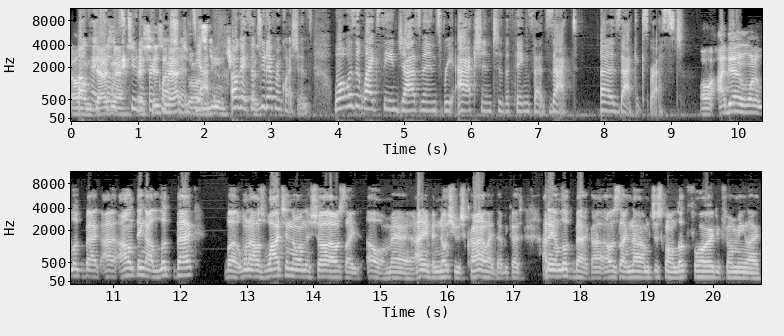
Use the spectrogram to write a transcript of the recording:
okay, Jasmine, so it's two as different his questions. match or yeah. me? Okay, so two different questions. What was it like seeing Jasmine's reaction to the things that Zak uh, Zak expressed? Oh, I didn't want to look back. I, I don't think I looked back, but when I was watching on the show, I was like, oh man, I didn't even know she was crying like that because I didn't look back. I, I was like, nah, I'm just gonna look forward. You feel me? Like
